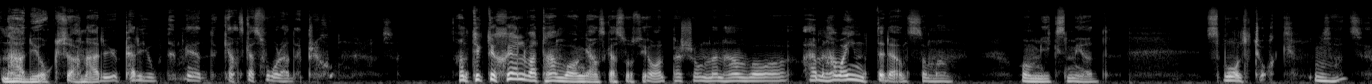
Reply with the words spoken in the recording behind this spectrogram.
han hade ju också han hade ju perioder med ganska svåra depressioner. Alltså. Han tyckte själv att han var en ganska social person, men han var, nej, men han var inte den som han omgicks med small talk. Så att säga.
